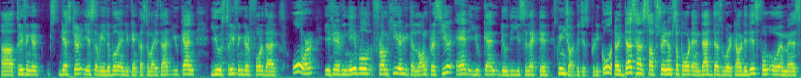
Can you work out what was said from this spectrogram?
Uh, three finger gesture is available and you can customize that. You can use three finger for that. Or if you have enabled from here, you can long press here and you can do the selected screenshot, which is pretty cool. Now it does have substratum support and that does work out. It is full OMS,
